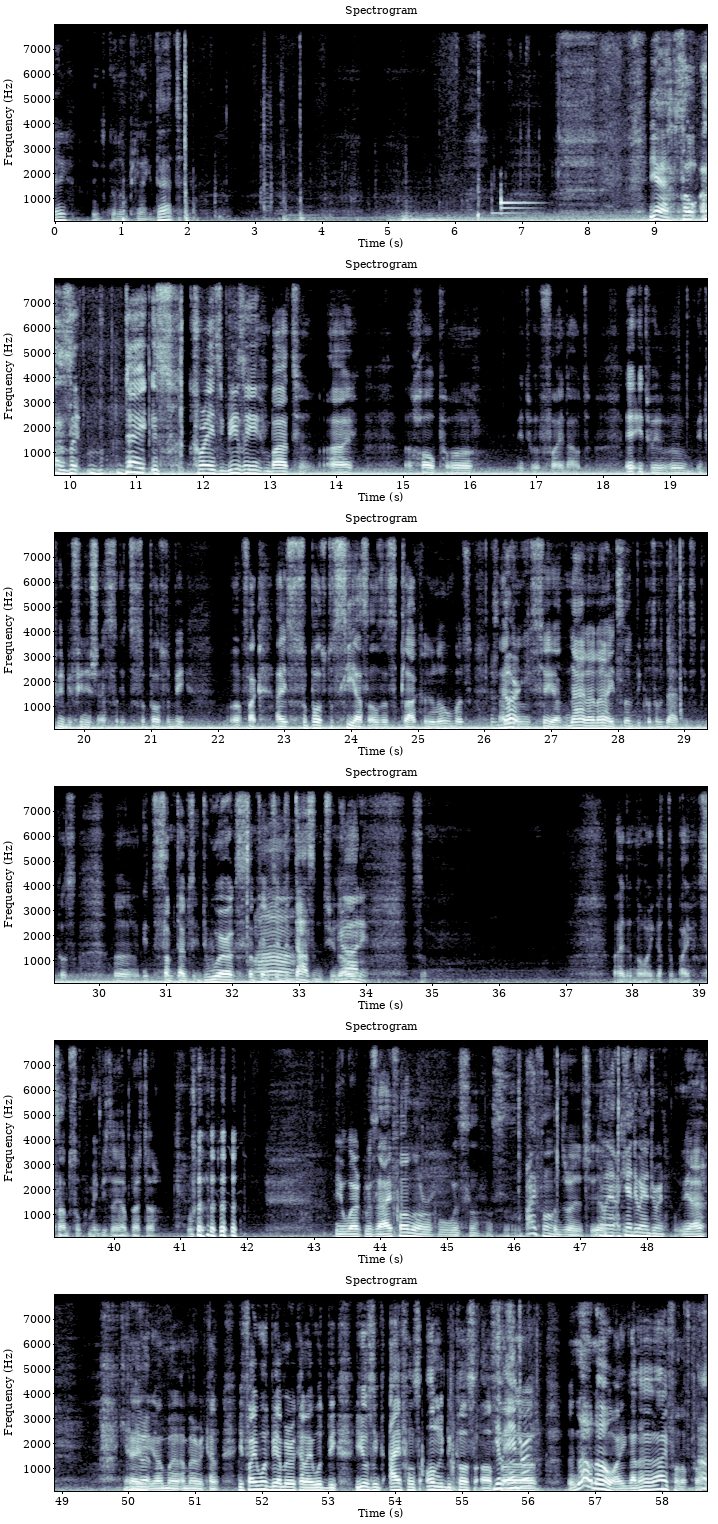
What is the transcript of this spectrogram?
Okay, it's gonna be like that. Yeah, so uh, the day is crazy busy, but I hope uh, it will find out. It, it will uh, it will be finished as it's supposed to be. Oh fuck! I supposed to see us on this clock, you know, but It's I dark. don't see it. No, no, no! It's not because of that. It's because uh, it sometimes it works, sometimes Ah, it doesn't. You know. Got it. So I don't know. I got to buy Samsung. Maybe they are better. you work with iPhone or with uh, iPhone. Android? No, Yeah. I can't do Android. Yeah. Can't do Okay, it. you're Amer- American. If I would be American, I would be using iPhones only because of. You have uh, Android? No, no, I got an iPhone, of course.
